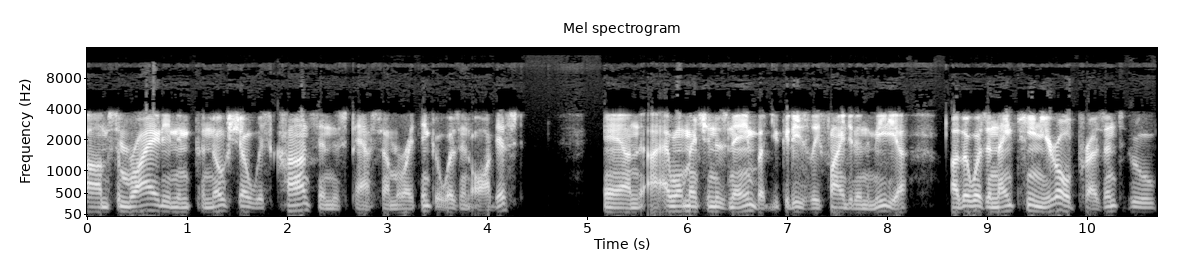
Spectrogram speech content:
um, some rioting in Kenosha, Wisconsin this past summer. I think it was in August. And I won't mention his name, but you could easily find it in the media. Uh, there was a 19 year old present who,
